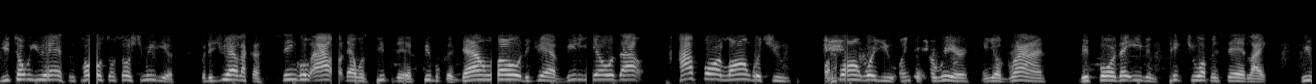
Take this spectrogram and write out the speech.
you told me you had some posts on social media, but did you have like a single out that was people that people could download? Did you have videos out? How far along with you? How far were you on your career and your grind before they even picked you up and said like we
